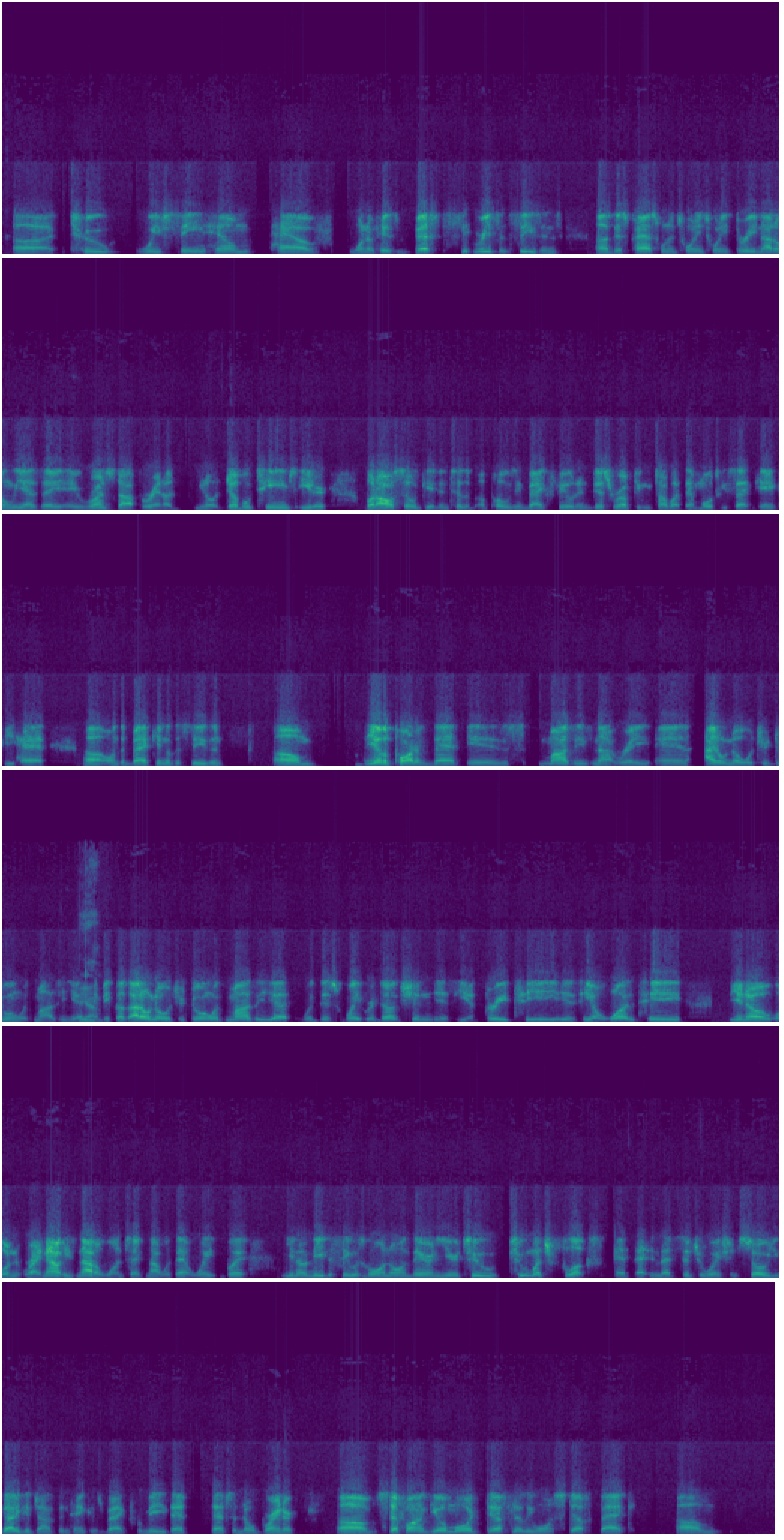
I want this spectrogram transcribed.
Uh, two, we've seen him have one of his best recent seasons. Uh, this past one in 2023, not only as a, a run stopper and a you know double teams eater, but also getting into the opposing backfield and disrupting. We talk about that multi-sack game he had uh, on the back end of the season. Um, the other part of that is Mazi's not ready, and I don't know what you're doing with Mazi yet. Yeah. And because I don't know what you're doing with Mazi yet, with this weight reduction, is he a three T? Is he a one T? You know, well, right now he's not a one tech, not with that weight, but you know, need to see what's going on there in year two. Too much flux at, at, in that situation. So you got to get Jonathan Hankins back. For me, that that's a no brainer. Um, Stephon Gilmore definitely wants Steph back. Um,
